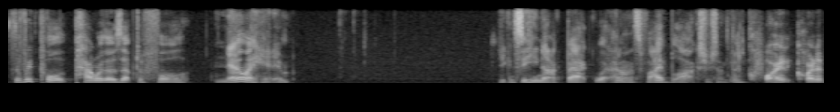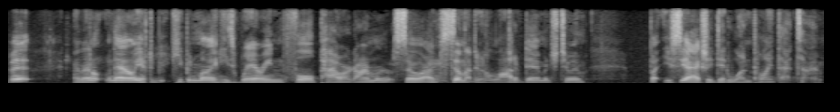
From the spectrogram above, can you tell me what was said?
So if we pull power those up to full, now I hit him. You can see he knocked back what I don't know, it's five blocks or something. Quite quite a bit. And I don't now you have to be, keep in mind he's wearing full powered armor, so I'm mm. still not doing a lot of damage to him. But you see, I actually did one point that time.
